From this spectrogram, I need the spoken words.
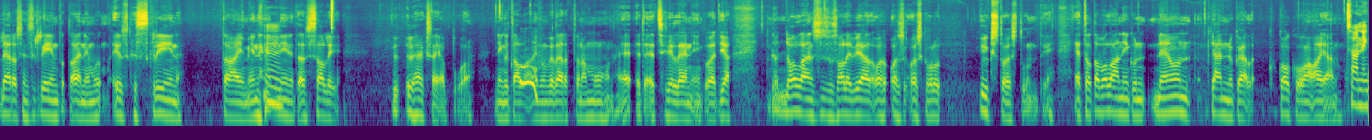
Lerasin screen tai niin, mutta just se screen timein, Mm. mm. niin että se oli yhdeksän ja puoli niin kuin tavallaan niin kuin verrattuna muuhun. Et, et silleen, niin kuin, et, ja jollain se se oli vielä, olis, olisiko ollut 11 tuntia. Että tavallaan niin kuin, ne on kännykällä koko ajan. Se on niin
